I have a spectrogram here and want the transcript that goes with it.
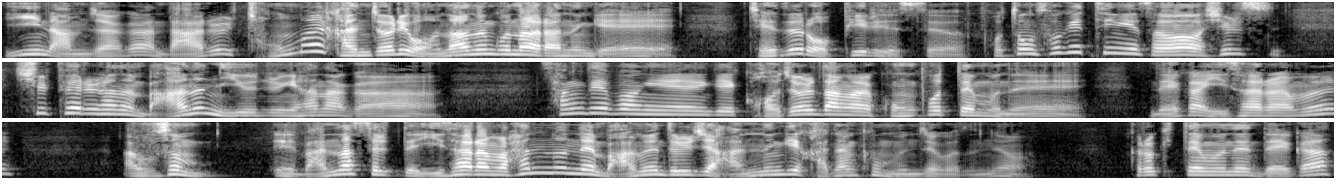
이 남자가 나를 정말 간절히 원하는구나라는 게 제대로 어필이 됐어요. 보통 소개팅에서 실, 실패를 하는 많은 이유 중에 하나가 상대방에게 거절당할 공포 때문에 내가 이 사람을 아 우선 예, 만났을 때 이 사람을 한눈에 마음에 들지 않는 게 가장 큰 문제거든요. 그렇기 때문에 내가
